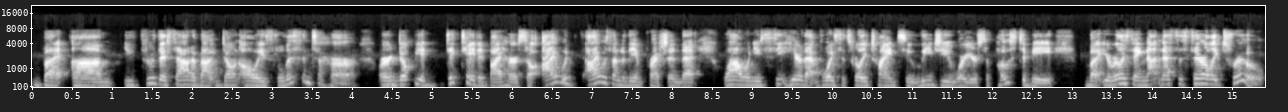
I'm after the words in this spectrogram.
But um, you threw this out about don't always listen to her or mm-hmm. don't be dictated by her. So I would I was under the impression that wow when you see hear that voice it's really trying to lead you where you're supposed to be, but you're really saying not necessarily true.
